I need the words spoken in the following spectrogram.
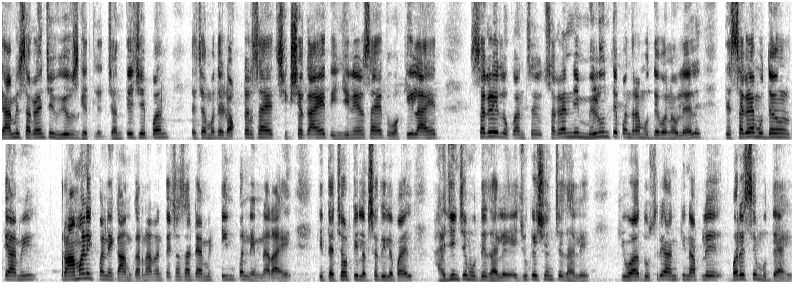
ते आम्ही सगळ्यांचे व्ह्यूज घेतलेत. जनतेचे पण त्याच्यामध्ये डॉक्टर्स आहेत शिक्षक आहेत इंजिनियर्स आहेत वकील आहेत. सगळे लोकांचे सगळ्यांनी मिळून ते पंधरा मुद्दे बनवलेले. ते सगळ्या मुद्द्यांवरती आम्ही प्रामाणिकपणे काम करणार आणि त्याच्यासाठी आम्ही टीम पण नेमणार आहे की त्याच्यावरती लक्ष दिलं पाहिजे. हायजीनचे मुद्दे झाले एज्युकेशनचे झाले किंवा दुसरे आणखीन आपले बरेचसे मुद्दे आहेत.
